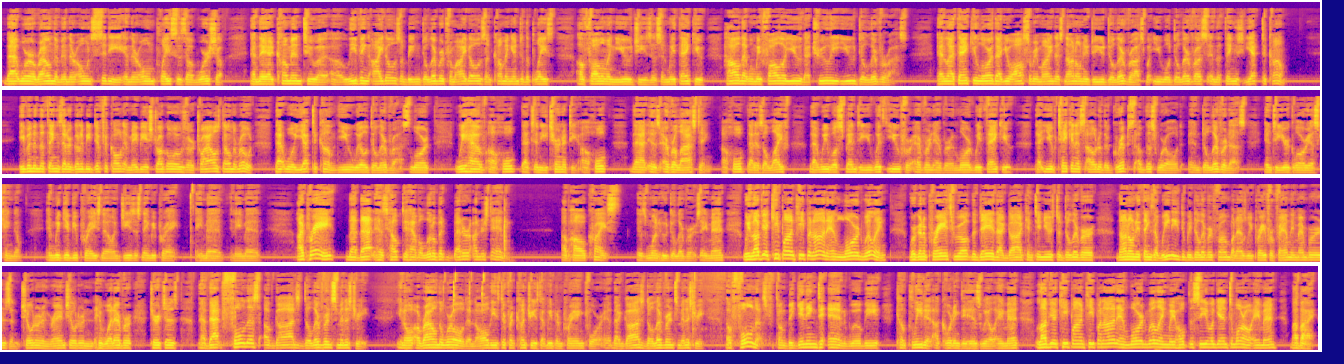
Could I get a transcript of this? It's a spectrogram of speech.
that were around them in their own city, in their own places of worship. And they had come into uh, uh, leaving idols and being delivered from idols and coming into the place of following you, Jesus. And we thank you how that when we follow you, that truly you deliver us. And I thank you, Lord, that you also remind us not only do you deliver us, but you will deliver us in the things yet to come even in the things that are going to be difficult and maybe struggles or trials down the road that will yet to come, you will deliver us. Lord, we have a hope that's in eternity, a hope that is everlasting, a hope that is a life that we will spend to you with you forever and ever. And Lord, we thank you that you've taken us out of the grips of this world and delivered us into your glorious kingdom. And we give you praise now. In Jesus' name we pray. Amen and amen. I pray that that has helped to have a little bit better understanding of how Christ is one who delivers. Amen. We love you. Keep on keeping on. And Lord willing, we're going to pray throughout the day that God continues to deliver not only things that we need to be delivered from, but as we pray for family members and children and grandchildren and whatever churches, that that fullness of God's deliverance ministry, you know, around the world and all these different countries that we've been praying for, eh, that God's deliverance ministry, the fullness from beginning to end will be completed according to his will. Amen. Love you. Keep on keeping on. And Lord willing, we hope to see you again tomorrow. Amen. Bye bye.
